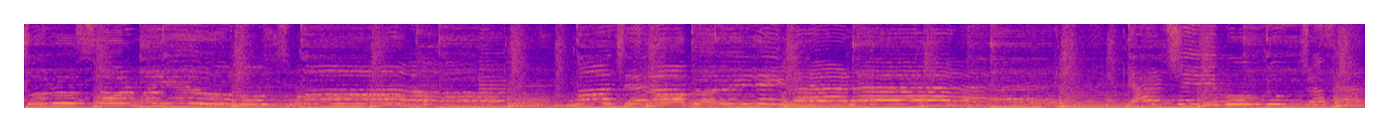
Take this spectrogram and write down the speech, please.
Soru sormayı unutma Macera böyle ilerler. Gerçeği buldukça sen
